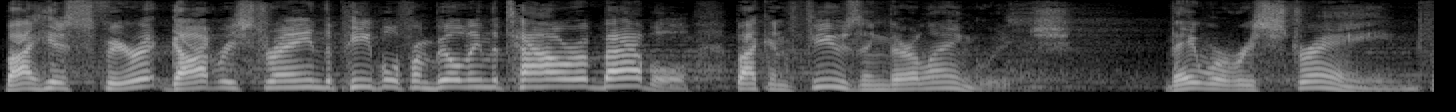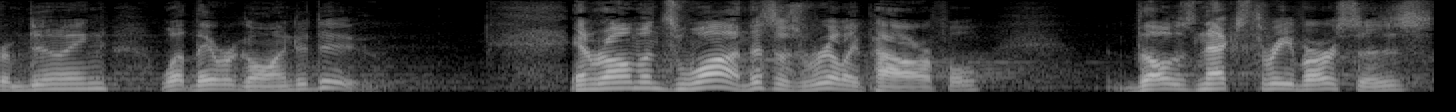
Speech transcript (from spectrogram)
By his Spirit, God restrained the people from building the Tower of Babel by confusing their language. They were restrained from doing what they were going to do. In Romans 1, this is really powerful. Those next three verses,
